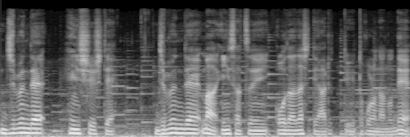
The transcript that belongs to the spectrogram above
自分で編集して、自分でまあ印刷にオーダー出してあるっていうところなので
